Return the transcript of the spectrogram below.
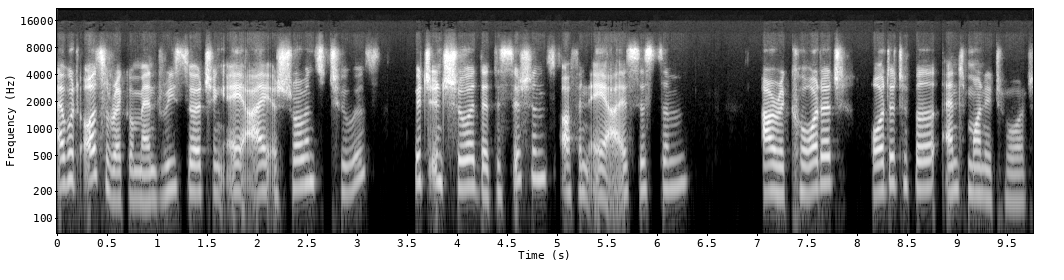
I would also recommend researching AI assurance tools, which ensure that decisions of an AI system are recorded, auditable, and monitored.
